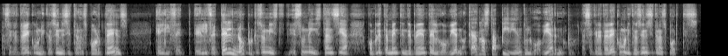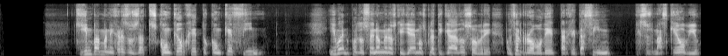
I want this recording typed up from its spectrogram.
¿La Secretaría de Comunicaciones y Transportes? el, IFETEL no, porque es una, es una instancia completamente independiente del gobierno. Acá lo está pidiendo el gobierno, la Secretaría de Comunicaciones y Transportes. ¿Quién va a manejar esos datos? ¿Con qué objeto? ¿Con qué fin? Y bueno, pues los fenómenos que ya hemos platicado sobre pues el robo de tarjeta SIM, que eso es más que obvio.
